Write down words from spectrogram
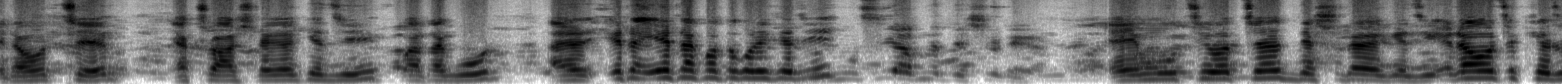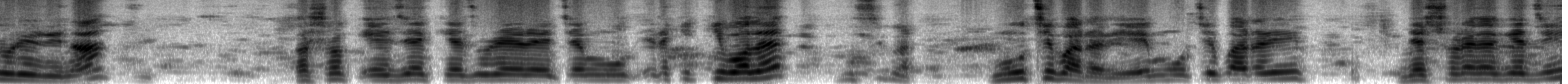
এটা হচ্ছে একশো আশি টাকা কেজি পাতা গুড়। আর এটা এটা কত করে কেজি? এই মুচি হচ্ছে দেড়শো টাকা কেজি। এটা হচ্ছে খেজুরেরই না? দর্শক এই যে খেজুরের এই যে এটা কি কি বলে? মুচি পাটারি। এই মুচি পাটারি দেড়শো টাকা কেজি।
